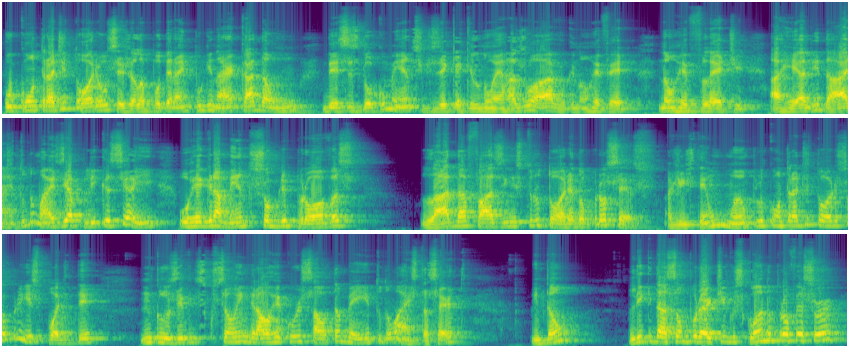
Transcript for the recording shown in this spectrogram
o contraditório, ou seja, ela poderá impugnar cada um desses documentos, dizer que aquilo não é razoável, que não reflete, não reflete a realidade e tudo mais, e aplica-se aí o regramento sobre provas lá da fase instrutória do processo. A gente tem um amplo contraditório sobre isso, pode ter inclusive discussão em grau recursal também e tudo mais, tá certo? Então, liquidação por artigos quando, professor?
